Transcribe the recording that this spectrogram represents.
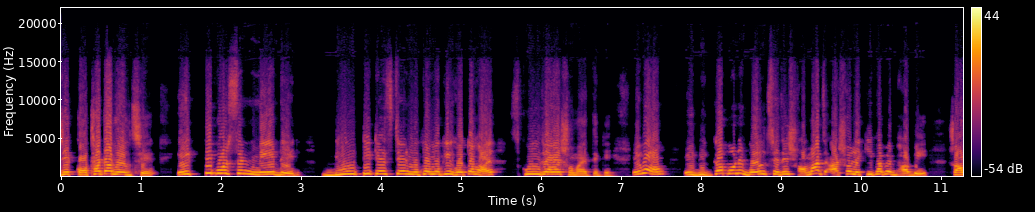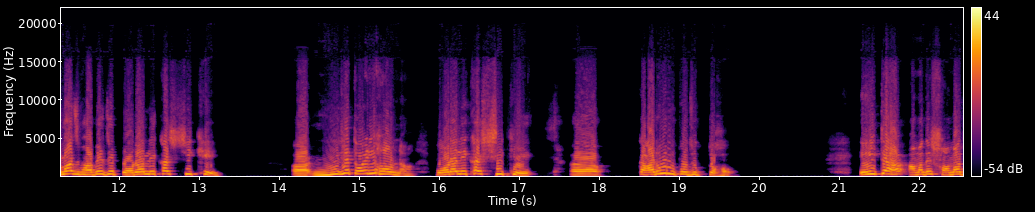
যে কথাটা বলছে এইটটি পার্সেন্ট মেয়েদের বিউটি টেস্টের মুখোমুখি হতে হয় স্কুল যাওয়ার সময় থেকে। এবং এই বিজ্ঞাপনে বলছে যে, সমাজ আসলে কীভাবে ভাবে, সমাজ ভাবে যে পড়ালেখা শিখে নিজে তৈরি হও না, পড়ালেখা শিখে কারুর উপযুক্ত হও। এইটা আমাদের সমাজ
